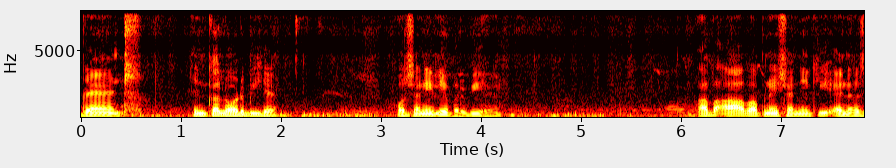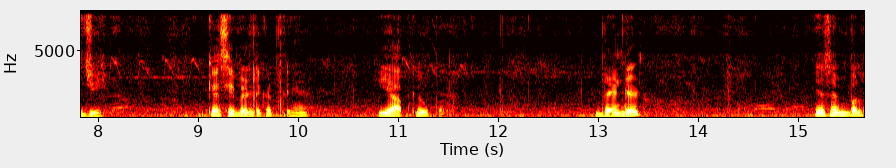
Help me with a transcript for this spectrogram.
brand. इनका लॉर्ड भी है और शनि लेबर भी है। अब आप अपने शनि की एनर्जी कैसे बिल्ड करते हैं, ये आपके ऊपर। ब्रांडेड ये सिंपल?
